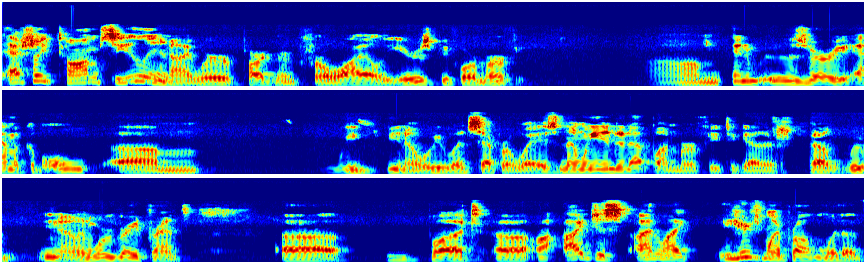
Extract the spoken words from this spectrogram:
actually, Tom Seeley and I were partnered for a while, years before Murphy, um, and it was very amicable. Um, we you know we went separate ways, and then we ended up on Murphy together. So we you know, and we're great friends. Uh, but uh, I, just I like. Here's my problem with a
